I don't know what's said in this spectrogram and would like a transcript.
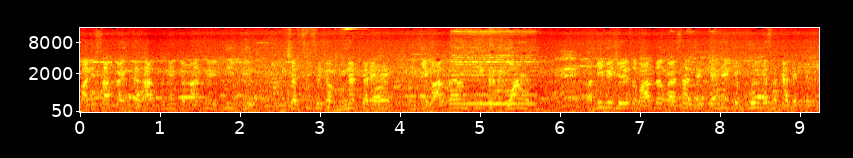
वालिद साहब का इंतज़ार होने के बाद में इतनी दिल शक्ति से जो मेहनत करे हैं, इनकी वालदा उनकी दुआ है अभी भी जो है तो वालदा को ऐसा देखते हैं कि फूल के सरका देखते हैं।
